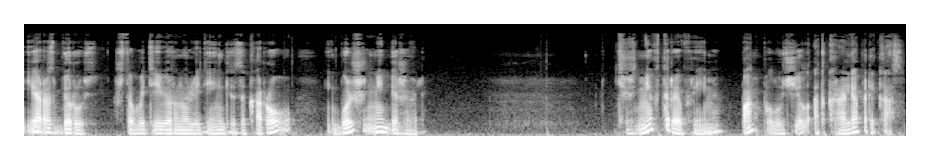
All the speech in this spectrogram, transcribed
я разберусь, чтобы тебе вернули деньги за корову и больше не бежали. Через некоторое время пан получил от короля приказ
